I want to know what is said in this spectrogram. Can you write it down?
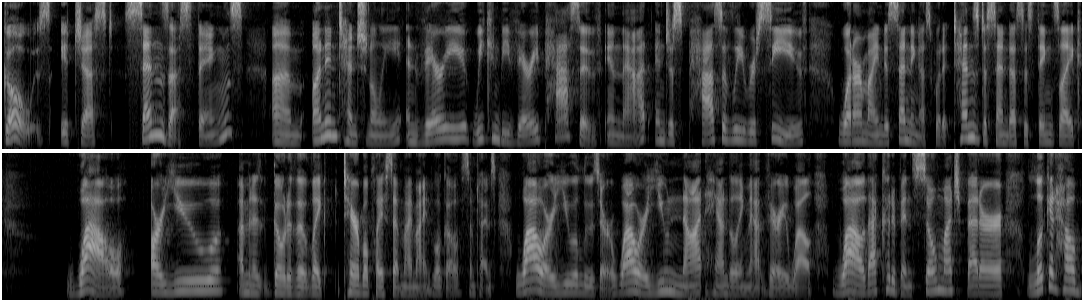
goes. It just sends us things um, unintentionally and very, we can be very passive in that and just passively receive what our mind is sending us. What it tends to send us is things like, wow, are you i'm going to go to the like terrible place that my mind will go sometimes. Wow are you a loser? Wow are you not handling that very well? Wow that could have been so much better. Look at how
